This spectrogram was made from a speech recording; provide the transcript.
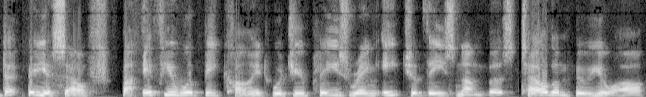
don't be yourself. But if you would be kind, would you please ring each of these numbers, tell them who you are,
